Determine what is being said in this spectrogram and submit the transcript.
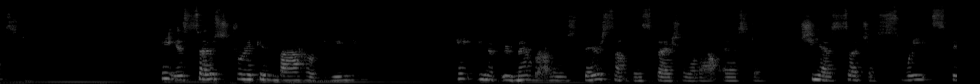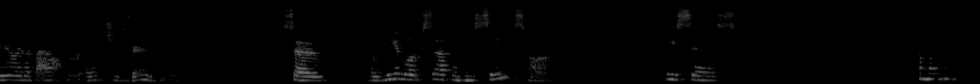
Esther. He is so stricken by her beauty. he, you know, remember, I mean, there's something special about Esther. She has such a sweet spirit about her, and she's very beautiful. So when he looks up and he sees her, he says, Come on in.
